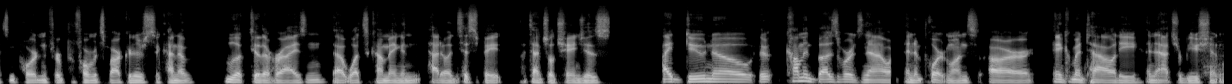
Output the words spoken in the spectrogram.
it's important for performance marketers to kind of look to the horizon at what's coming and how to anticipate potential changes. I do know the common buzzwords now and important ones are incrementality and attribution.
